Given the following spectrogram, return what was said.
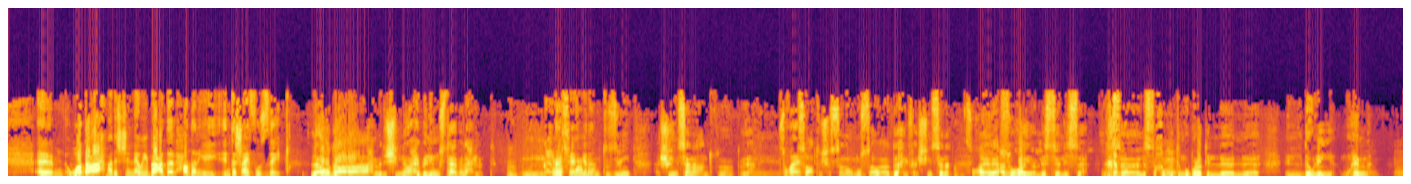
وضع أحمد الشناوي بعد الحضري أنت شايفه إزاي لا وضع أحمد الشناوي هيبقى ليه مستقبل أحمد من حراس مرمى كده؟ منتظمين 20 سنة عنده يعني صغير. 19 سنة ونص أو داخل في 20 سنة صغير لا لاعب. صغير لسه لسه. لسه لسه خبرة المباريات ال- ال- الدولية مهمة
